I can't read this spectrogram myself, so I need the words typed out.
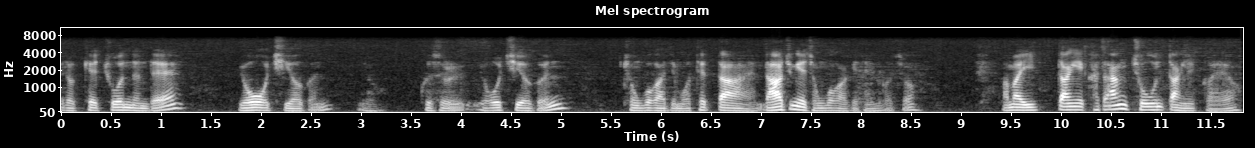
이렇게 주었는데 요 지역은 요, 그것을 요 지역은 정복하지 못했다. 나중에 정복하게 되는 거죠. 아마 이 땅이 가장 좋은 땅일 거예요.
